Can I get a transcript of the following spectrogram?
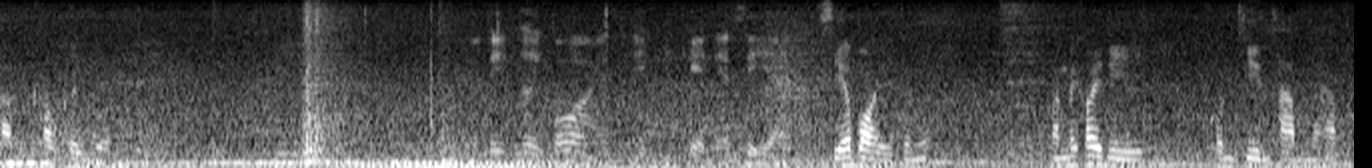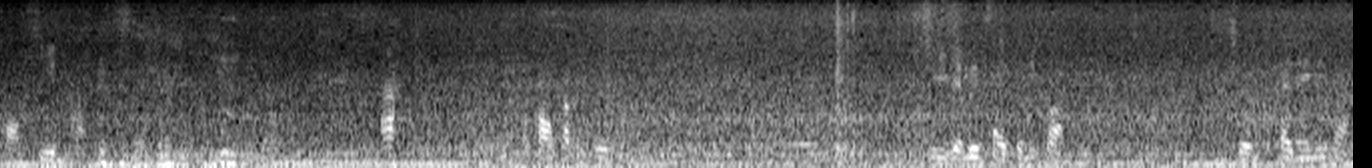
ครับเข้าเครื่องยนต์ที่เคยก็ว่าไอ้ไอ้เกจเนี่ยเสีย เสียบ่อยตัวนี้ มันไม่ค่อยดีคนจีนทำนะครับ ของจีนทำอะขอเข้าไปขึ้นดีจะลืมใส่ตัวนี้ก่อนสวมไปในนี้ก่อน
